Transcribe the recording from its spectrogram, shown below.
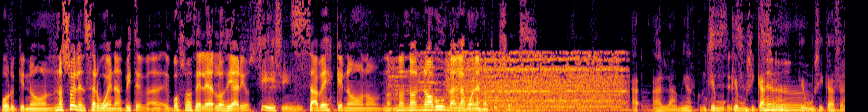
porque no, no suelen ser buenas, ¿viste? Eh, Vos sos de leer los diarios. Sí, sí. Sabés que no, no, no, no, abundan las buenas noticias. A, a la mierda, qué, Sí, qué sí. musicaza, ¿eh? qué musicaza.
